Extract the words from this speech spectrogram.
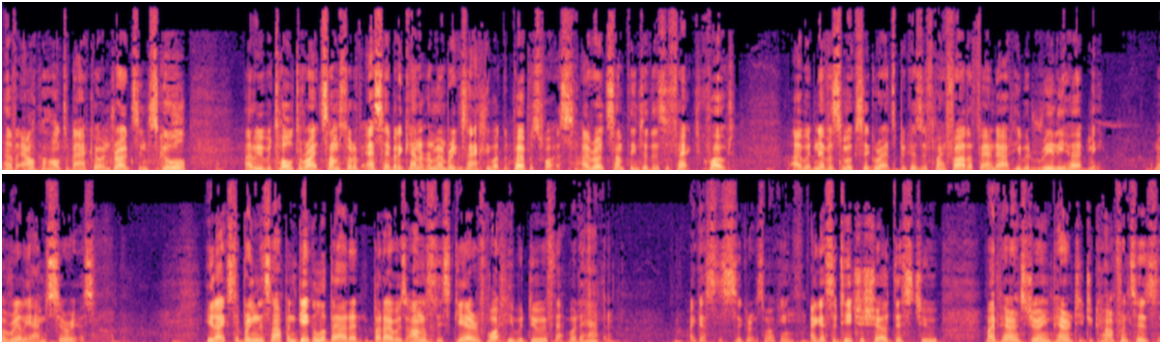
of alcohol, tobacco, and drugs in school, and we were told to write some sort of essay, but I cannot remember exactly what the purpose was. I wrote something to this effect, quote, I would never smoke cigarettes because if my father found out, he would really hurt me. No, really, I'm serious. He likes to bring this up and giggle about it, but I was honestly scared of what he would do if that were to happen. I guess the cigarette smoking. I guess the teacher showed this to my parents during parent teacher conferences,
